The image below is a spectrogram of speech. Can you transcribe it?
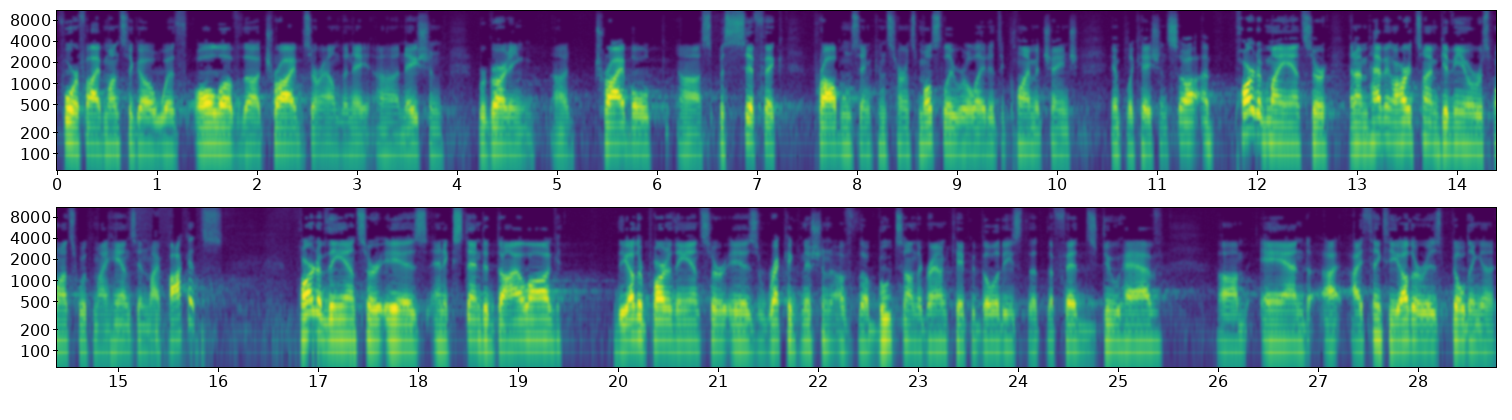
four or five months ago with all of the tribes around the na uh, nation regarding uh, tribal specific problems and concerns, mostly related to climate change implications. So a part of my answer, and I'm having a hard time giving you a response with my hands in my pockets, part of the answer is an extended dialogue. The other part of the answer is recognition of the boots on the ground capabilities that the feds do have Um, and I, I think the other is building a,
